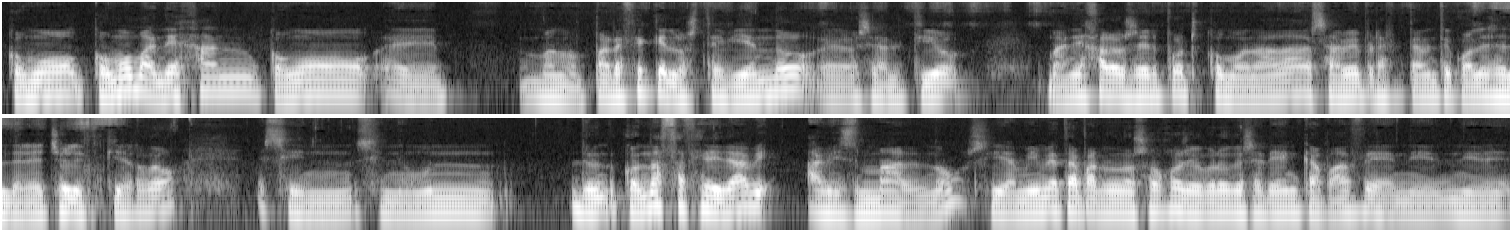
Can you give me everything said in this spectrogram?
cómo, cómo manejan, cómo, eh, bueno, parece que lo esté viendo, eh, o sea, el tío maneja los AirPods como nada, sabe perfectamente cuál es el derecho y el izquierdo, sin, sin ningún, con una facilidad abismal, ¿no? Si a mí me taparan los ojos, yo creo que sería incapaz de, ni, ni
